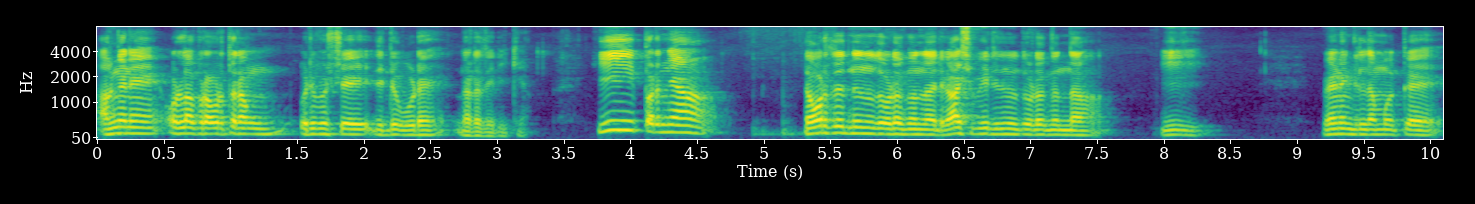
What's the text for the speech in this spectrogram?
അങ്ങനെ ഉള്ള പ്രവർത്തനം ഒരുപക്ഷെ ഇതിന്റെ കൂടെ നടന്നിരിക്കാം. ഈ പറഞ്ഞ നോർത്തിൽ നിന്ന് തുടങ്ങുന്ന കാശ്മീരിൽ നിന്ന് തുടങ്ങുന്ന ഈ വേണമെങ്കിൽ നമുക്ക്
